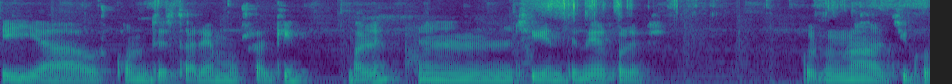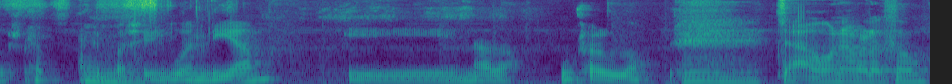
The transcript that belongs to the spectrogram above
y ya os contestaremos aquí, ¿vale? El siguiente miércoles. Pues nada, chicos, que paséis buen día y nada, un saludo. Chao, un abrazo.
